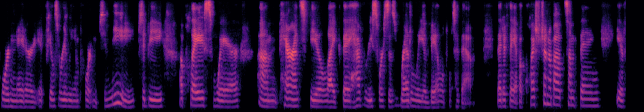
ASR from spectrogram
coordinator, it feels really important to me to be a place where um, parents feel like they have resources readily available to them. That if they have a question about something, if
